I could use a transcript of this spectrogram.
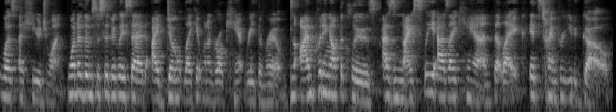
was a huge one. One of them specifically said, I don't like it when a girl can't read the room. And I'm putting out the clues as nicely as I can that like it's time for you to go.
